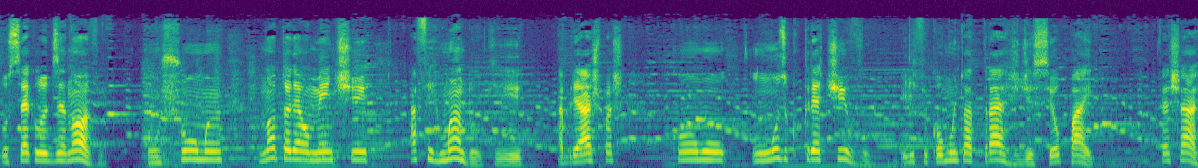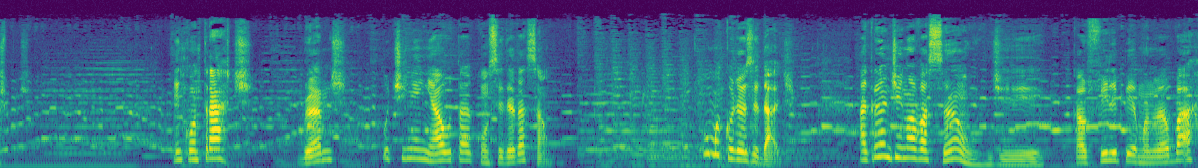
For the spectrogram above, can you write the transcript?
o século XIX, com Schumann notoriamente afirmando que, abre aspas, como um músico criativo, ele ficou muito atrás de seu pai, fecha aspas. Em contraste, Brahms o tinha em alta consideração. Uma curiosidade: a grande inovação de Carl Philipp Emanuel Bach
